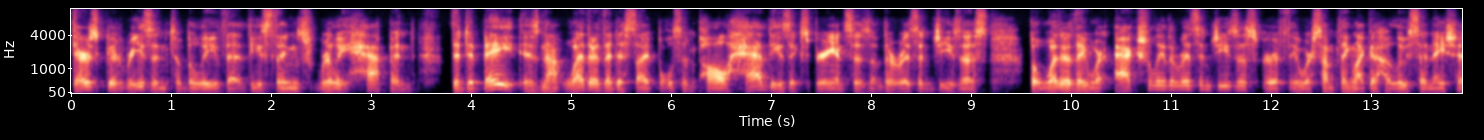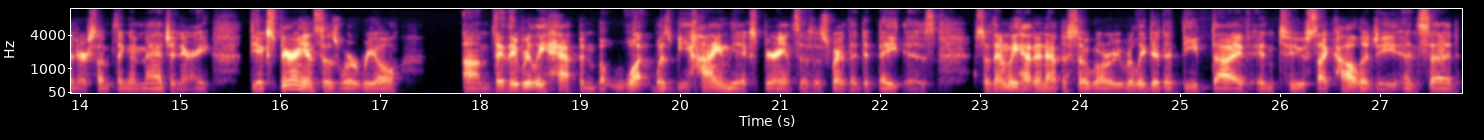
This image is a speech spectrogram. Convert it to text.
there's good reason to believe that these things really happened. The debate is not whether the disciples and Paul had these experiences of the risen Jesus, but whether they were actually the risen Jesus or if they were something like a hallucination or something imaginary. The experiences were real. Um, they, they really happened, but what was behind the experiences is where the debate is. So then we had an episode where we really did a deep dive into psychology and said,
